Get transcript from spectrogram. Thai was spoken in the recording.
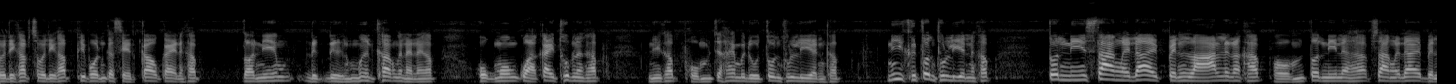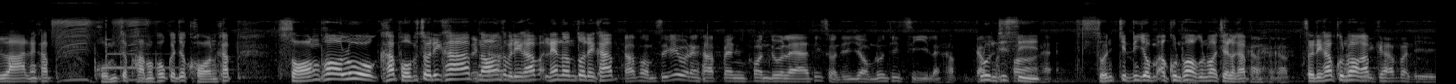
วัสดีครับ สวัสดีครับ พี่พลเกษตรก้าวไกลนะครับ ตอนนี้ดึกดื่นมืดค่ำกันนะครับหกโมงกว่าใกล้ทุ่มนะครับ นี่ครับผมจะให้มาดูต้นทุเรียนครับ นี่คือต้นทุเรียนนะครับ ต้นนี้สร้างรายได้เป็นล้านเลยนะครับ ผมต้นนี้นะครับสร้างรายได้เป็นล้านนะครับ ผมจะพามาพบกับเจ้าของครับสองพ่อลูกครับ ผมสวัสดีครับ น้องสวัสดีครับแนะนำตัวเลยครับ ครับผมซิวิวนะครับ เป็นคนดูแลที่สวนที่นิยมรุ่นที่4แล้วครับกับรุ่นที่คุณพ่อสี่ ฮะ สวนจิตนิยมเอาคุณพ่อคุณพ่อเชิญเลยครับ ครับสวัสดีครับคุณพ่อครับสวัสดีครับ สวัสดี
